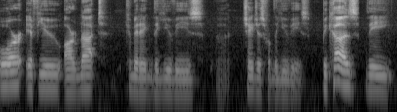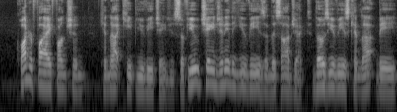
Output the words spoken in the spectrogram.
or if you are not committing the UVs, uh, changes from the UVs. Because the quadrify function cannot keep UV changes. So if you change any of the UVs in this object, those UVs cannot be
